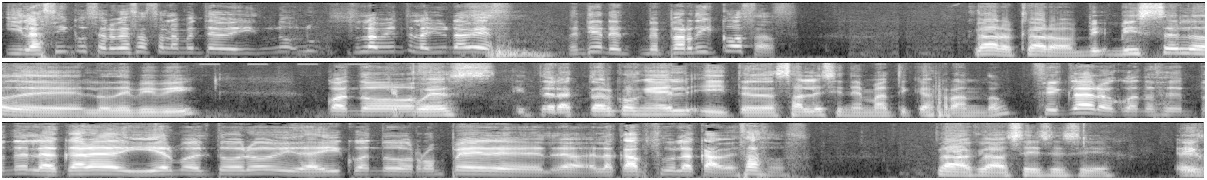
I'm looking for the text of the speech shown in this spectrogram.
Y las cinco cervezas solamente no, no, solamente la vi una vez. ¿Me entiendes? Me perdí cosas. Claro, claro. Vi- ¿Viste lo de lo de BB? Cuando... Que puedes interactuar con él y te sale cinemáticas random. Sí, claro, cuando se pone la cara de Guillermo del Toro y de ahí cuando rompe la, la cápsula cabezazos. Claro, claro, sí, sí, sí. Es-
